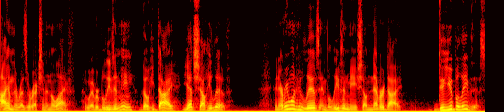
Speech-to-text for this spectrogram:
I am the resurrection and the life. Whoever believes in me, though he die, yet shall he live. And everyone who lives and believes in me shall never die. Do you believe this?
